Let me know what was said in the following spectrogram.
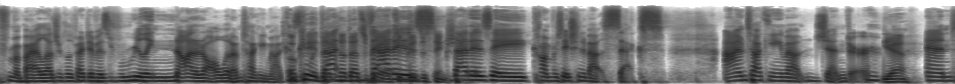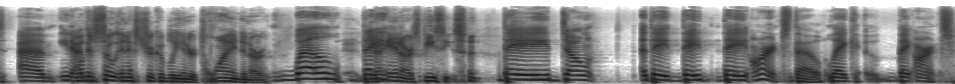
from a biological perspective is really not at all what I'm talking about. Okay, what that- no, that's fair. that It's a good distinction. That is a conversation about sex. I'm talking about gender. Yeah. And um, you know, Well, they're so inextricably intertwined in our well, they in our species. they don't they they they aren't though. Like they aren't.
